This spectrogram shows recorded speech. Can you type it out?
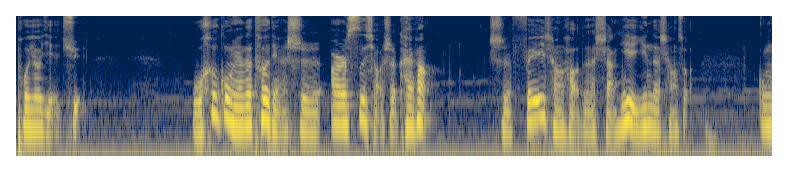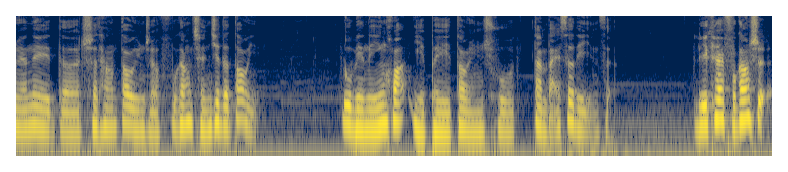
颇有野趣。五鹤公园的特点是二十四小时开放。是非常好的赏夜樱的场所。公园内的池塘倒映着福冈城迹的倒影，路边的樱花也被倒映出淡白色的影子。离开福冈市，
